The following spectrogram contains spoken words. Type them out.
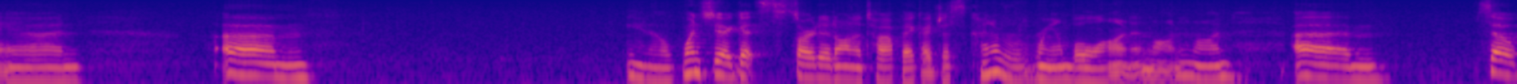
and um, you know, once I get started on a topic, I just kind of ramble on and on and on. Um, so,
